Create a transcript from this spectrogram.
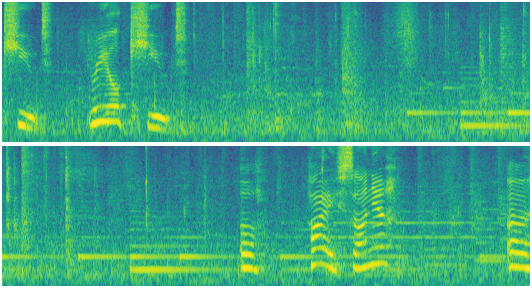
Cute. Real cute. Uh, hi, Sonia. Uh,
